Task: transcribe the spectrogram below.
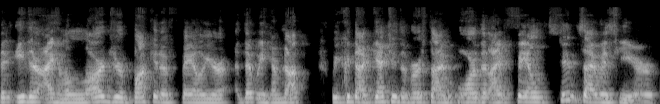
that either I have a larger bucket of failure that we have not we could not get to the first time, or that I failed since I was here,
